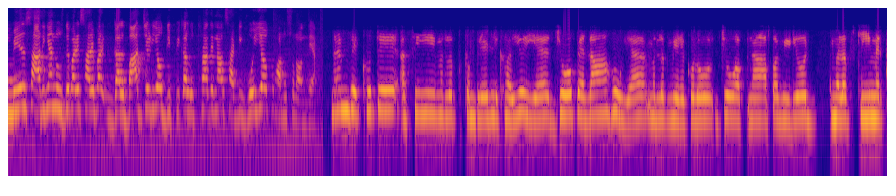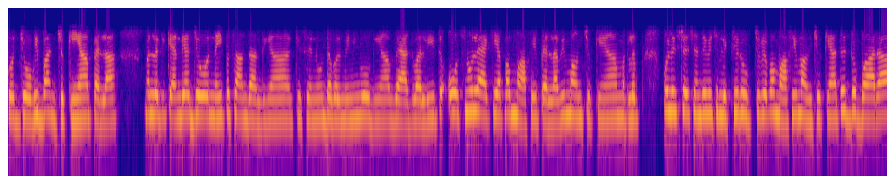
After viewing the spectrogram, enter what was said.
ਮੇਲ ਆ ਰਹੀਆਂ ਨੇ ਉਸ ਦੇ ਬਾਰੇ ਸਾਰੇ ਗੱਲਬਾਤ ਜਿਹੜੀ ਆ ਉਹ ਦੀਪਿਕਾ ਲੁਥਰਾ ਦੇ ਨਾਲ ਸਾਡੀ ਹੋਈ ਆ, ਉਹ ਤੁਹਾਨੂੰ ਸੁਣਾਉਂਦੇ ਆ ਮੈਮ ਦੇਖੋ ਤੇ ਅਸੀਂ ਮਤਲਬ ਕੰਪਲੇਂਟ ਲਿਖਾਈ ਹੋਈ ਹੈ। ਜੋ ਪਹਿਲਾਂ ਹੋ ਗਿਆ, ਮਤਲਬ ਮੇਰੇ ਕੋਲੋਂ ਜੋ ਆਪਣਾ ਆਪਾਂ ਵੀਡੀਓ ਮਤਲਬ ਕਿ ਮੇਰੇ ਕੋਲ ਜੋ ਵੀ ਬਣ ਚੁੱਕੀਆਂ ਪਹਿਲਾਂ, ਮਤਲਬ ਕਿ ਕਹਿੰਦੇ ਆ ਜੋ ਨਹੀਂ ਪਸੰਦ ਆਉਂਦੀਆਂ, ਕਿਸੇ ਨੂੰ ਡਬਲ ਮੀਨਿੰਗ ਹੋ ਗਈਆਂ, ਵੈਦ ਵਾਲੀ ਅਤੇ ਉਸ ਨੂੰ ਲੈ ਕੇ ਆਪਾਂ ਮਾਫੀ ਪਹਿਲਾਂ ਵੀ ਮੰਗ ਚੁੱਕੇ ਹਾਂ, ਮਤਲਬ ਪੁਲਿਸ ਸਟੇਸ਼ਨ ਦੇ ਵਿੱਚ ਲਿਖਤੀ ਰੂਪ 'ਚ ਵੀ ਆਪਾਂ ਮਾਫੀ ਮੰਗ ਚੁੱਕੇ ਹਾਂ ਅਤੇ ਦੁਬਾਰਾ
